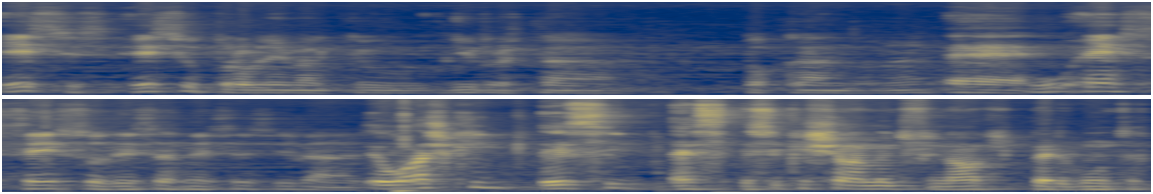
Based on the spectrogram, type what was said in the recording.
Esse, esse é o problema que o livro está tocando, né? É. O excesso dessas necessidades. Eu acho que esse, esse questionamento final que pergunta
